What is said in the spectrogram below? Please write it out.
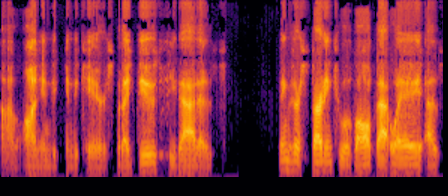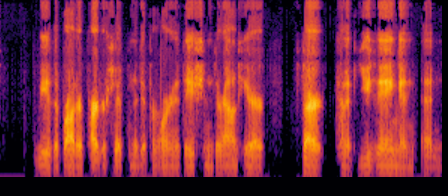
um, on indi indicators. But I do see that as things are starting to evolve that way as we as a broader partnership and the different organizations around here start kind of using and, and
